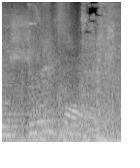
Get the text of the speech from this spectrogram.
will soon fall.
